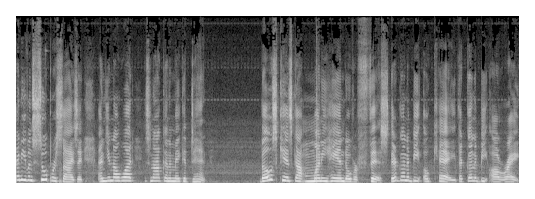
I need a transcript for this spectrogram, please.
and even supersize it. And you know what? It's not going to make a dent. Those kids got money hand over fist. They're going to be okay. They're going to be all right.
